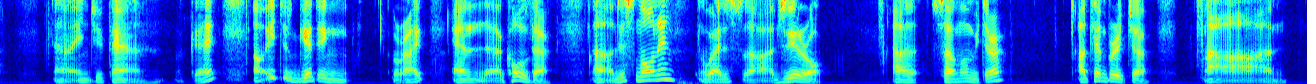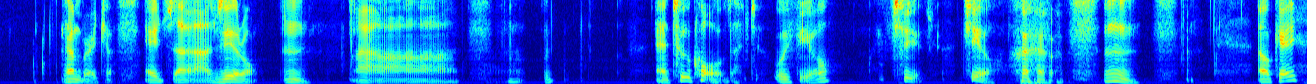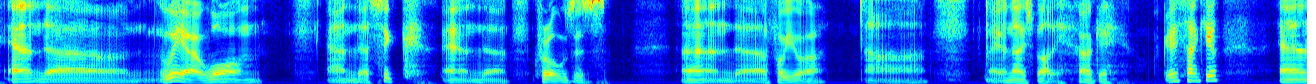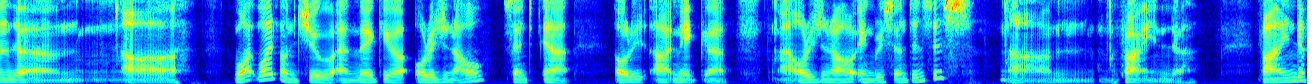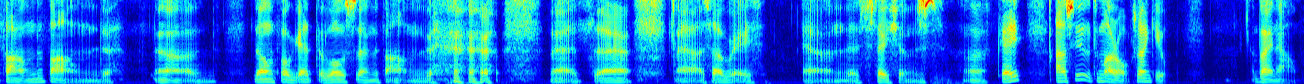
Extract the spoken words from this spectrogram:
uh, in Japan. Okay, oh, it is getting right and uh, colder. Uh, this morning was uh, zero. thermometer, a temperature, temperature. It's zero. Mm and too cold, we feel chill. chill. mm. Okay, and uh, wear warm and uh, sick and uh, clothes and uh, for your uh, your nice body. Okay, okay, thank you. And um, uh, why why don't you and make your original sent yeah, ori- make original English sentences? um, find, find, found, found. Uh, don't forget the lost and found. That's uh, uh, subways and stations. Okay, I'll see you tomorrow. Thank you. Bye now.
